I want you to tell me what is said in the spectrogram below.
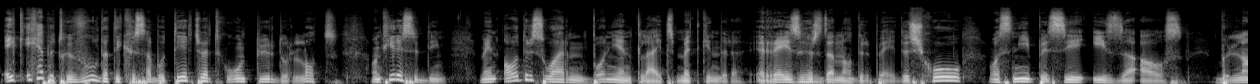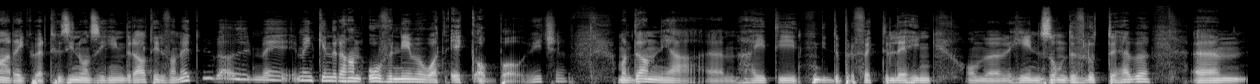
ik, ik heb het gevoel dat ik gesaboteerd werd gewoon puur door lot. Want hier is het ding. Mijn ouders waren Bonnie en Clyde met kinderen. Reizigers dan nog erbij. De school was niet per se iets dat als belangrijk werd gezien, want ze gingen er altijd vanuit, wel, mijn, mijn kinderen gaan overnemen wat ik opbouw, weet je. Maar dan, ja, um, Haiti, niet de perfecte ligging om uh, geen zondevloed te hebben. Um,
